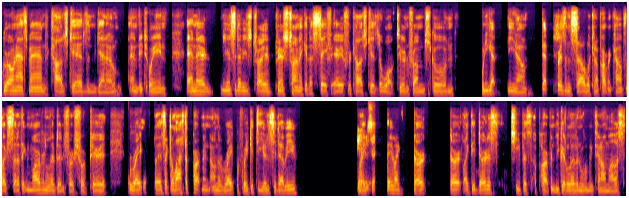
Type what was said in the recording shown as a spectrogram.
grown ass man college kids and ghetto in between. And they're UNCW's trying pretty much trying to make it a safe area for college kids to walk to and from school. And when you got you know that prison cell looking apartment complex that I think Marvin lived in for a short period, right? But it's like the last apartment on the right before you get to UNCW Like- they like dirt, dirt, like the dirtest, cheapest apartment you could live in Wilmington almost.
